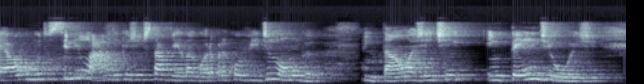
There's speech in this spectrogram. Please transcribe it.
É algo muito similar do que a gente está vendo agora para a Covid longa. Então, a gente entende hoje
